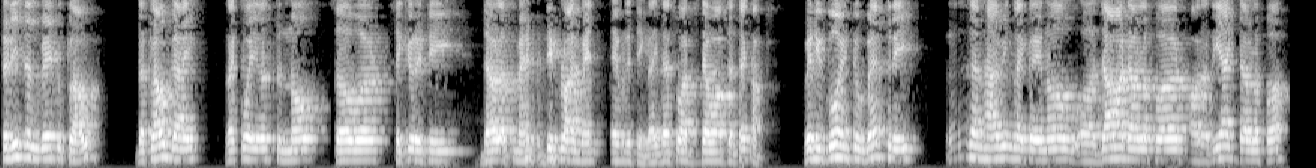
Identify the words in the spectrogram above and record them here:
traditional way to cloud. The cloud guy requires to know server, security, development, deployment, everything, right? That's what's DevOps and TechOps. When you go into Web3, rather than having like a you know a Java developer or a React developer,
